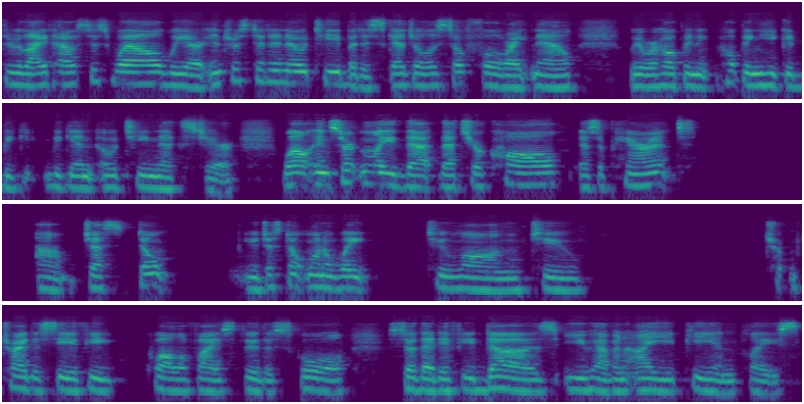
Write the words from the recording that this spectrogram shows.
through Lighthouse as well. We are interested in OT, but his schedule is so full right now. We were hoping hoping he could be, begin OT next year. Well, and certainly that that's your call as a parent. Um, just don't you just don't want to wait too long to tr- try to see if he qualifies through the school so that if he does, you have an IEP in place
